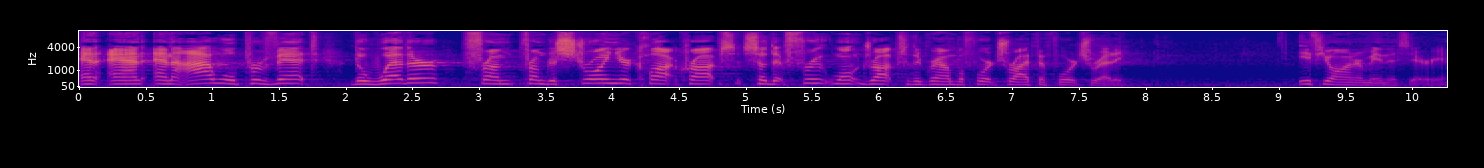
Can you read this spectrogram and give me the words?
and, and, and I will prevent the weather from, from destroying your crops so that fruit won't drop to the ground before it's ripe and before it's ready. If you honor me in this area.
